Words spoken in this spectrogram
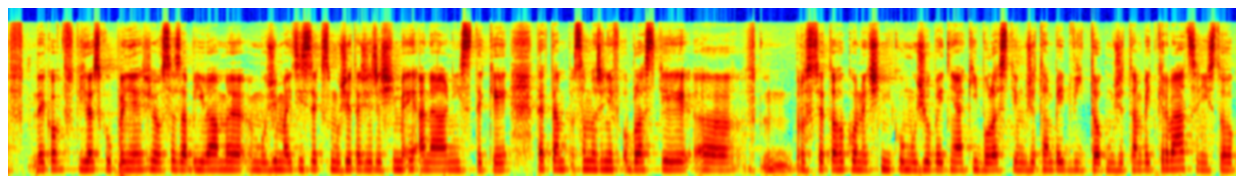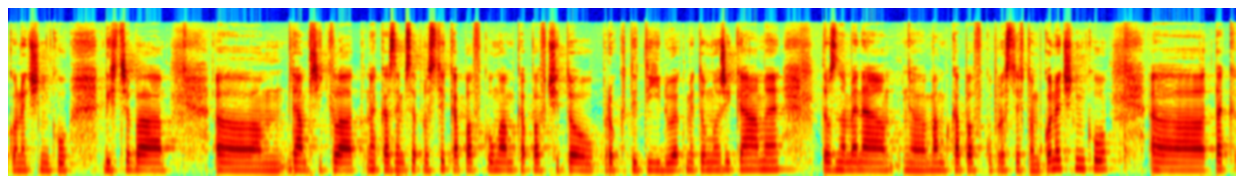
v, jako v téhle skupině, že se zabýváme muži mající sex muži, takže řešíme i anální styky, tak tam samozřejmě v oblasti uh, prostě toho konečníku můžou být nějaký bolesti, může tam být výtok, může tam být krvácení z toho konečníku. Když třeba um, dám příklad, nakazím se prostě kapavkou, mám kapavčitou proktitídu, jak my tomu říkáme, to znamená, eh, mám kapavku prostě v tom konečníku, eh, tak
